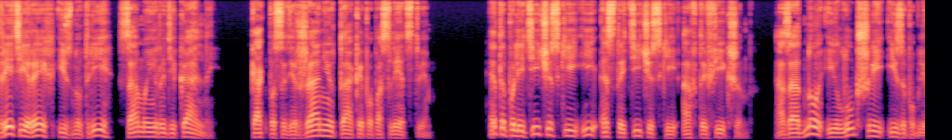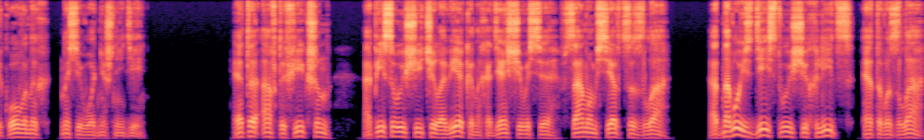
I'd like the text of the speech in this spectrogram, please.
Третий рейх изнутри самый радикальный, как по содержанию, так и по последствиям. Это политический и эстетический автофикшн, а заодно и лучший из опубликованных на сегодняшний день. Это автофикшн, описывающий человека, находящегося в самом сердце зла, одного из действующих лиц этого зла,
